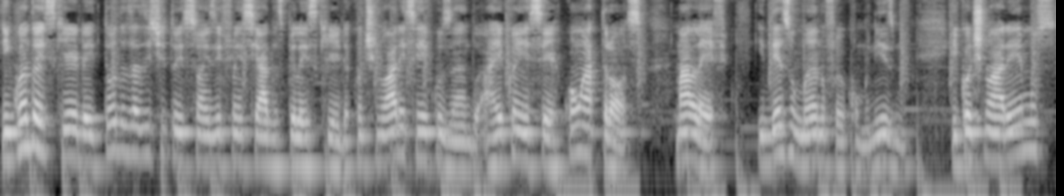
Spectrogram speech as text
Enquanto a esquerda e todas as instituições influenciadas pela esquerda continuarem se recusando a reconhecer quão atroz, maléfico e desumano foi o comunismo, e continuaremos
